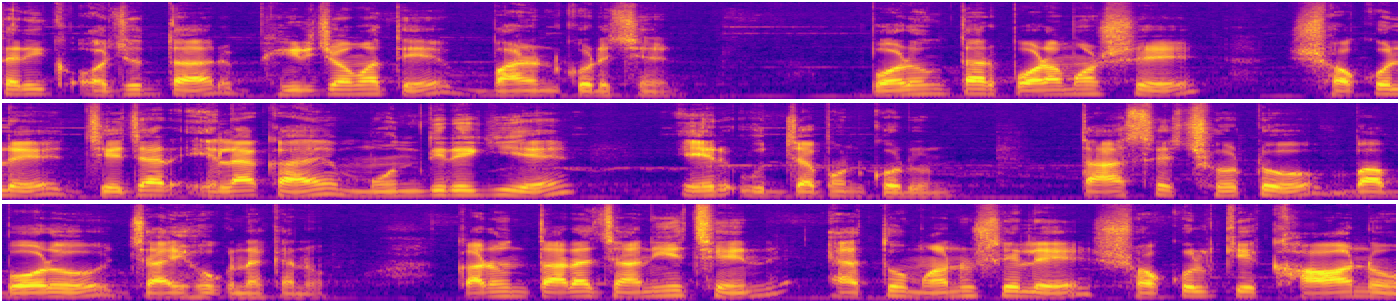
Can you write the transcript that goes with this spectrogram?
তারিখ অযোধ্যার ভিড় জমাতে বারণ করেছেন। বরং তার পরামর্শে সকলে যে যার এলাকায় মন্দিরে গিয়ে এর উদযাপন করুন। তা সে ছোট বা বড় যাই হোক না কেন, কারণ তারা জানিয়েছেন এত মানুষ এলে সকলকে খাওয়ানো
